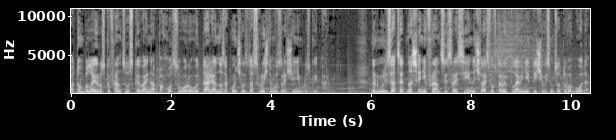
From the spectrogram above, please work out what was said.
Потом была и русско-французская война, поход Суворова в Италию, она закончилась досрочным возвращением русской армии. Нормализация отношений Франции с Россией началась во второй половине 1800 года.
